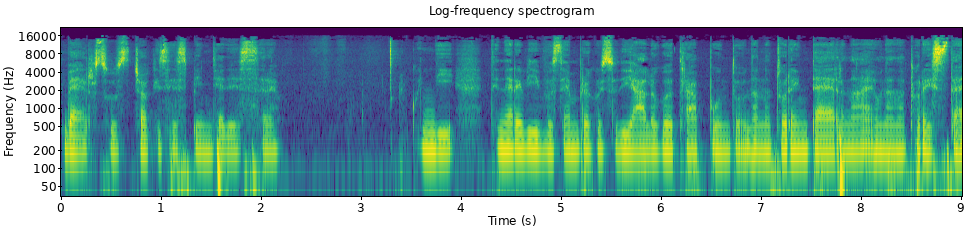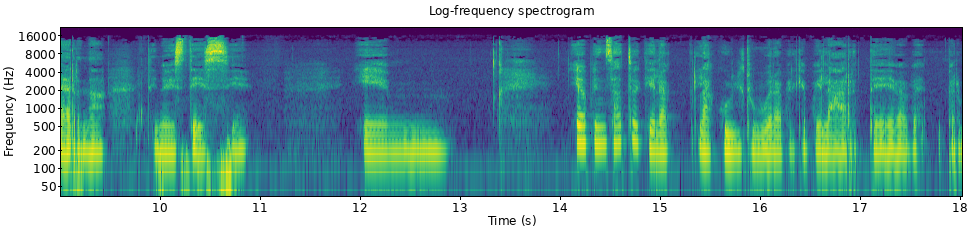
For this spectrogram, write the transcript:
versus ciò che si è spinti ad essere. Quindi tenere vivo sempre questo dialogo tra appunto una natura interna e una natura esterna di noi stessi. E, ehm, e ho pensato che la, la, cultura, perché poi l'arte, vabbè, per,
